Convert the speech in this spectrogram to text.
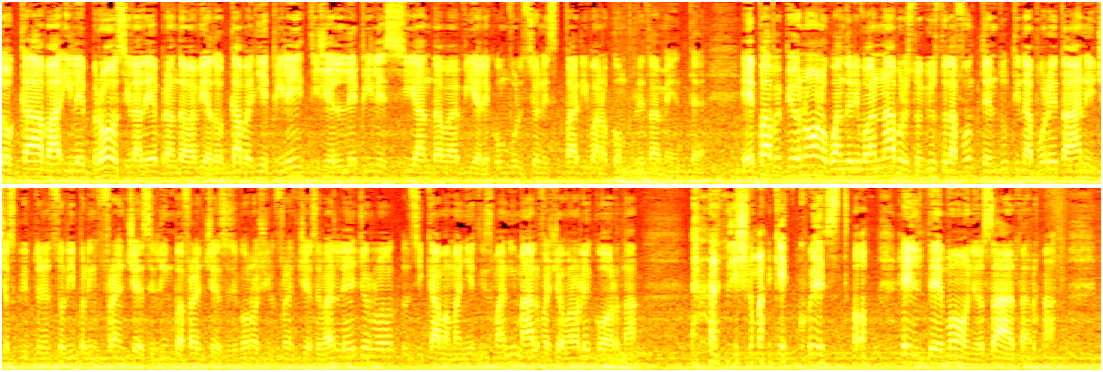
toccava i lebrosi, la lebbra andava via, toccava gli epilettici e l'epilessia andava via, le convulsioni sparivano completamente. E Papa Pio IX quando arrivò a Napoli, sto chiuso la Fontaine, tutti i napoletani, c'è scritto nel suo libro in francese, lingua francese, se conosci il francese vai a leggerlo, si chiama Magnetismo Animale, facevano le corna dice ma che questo è il demonio Satana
